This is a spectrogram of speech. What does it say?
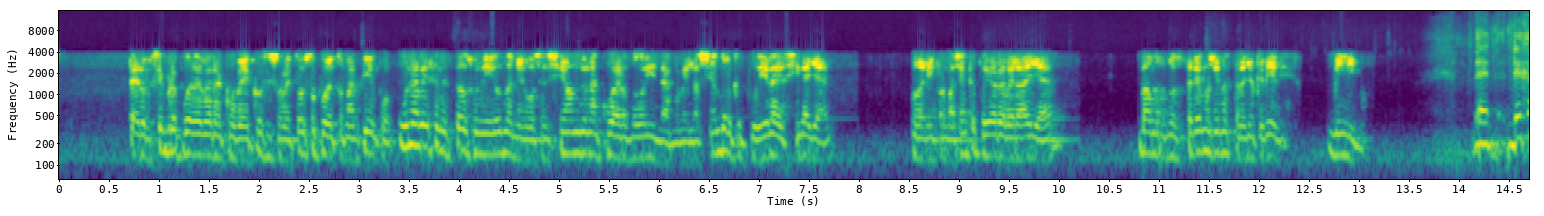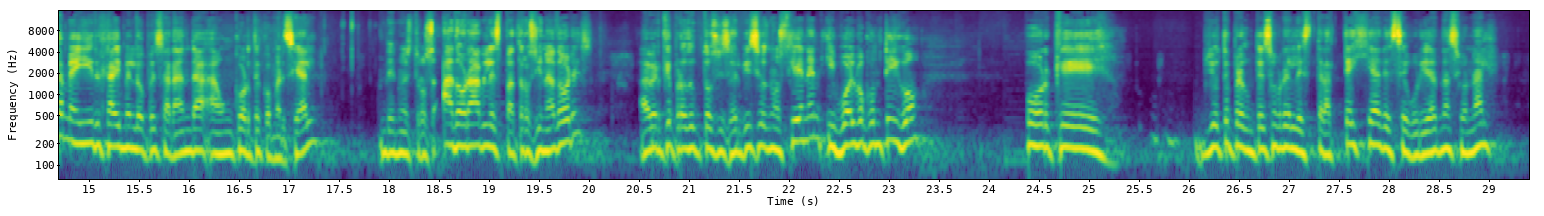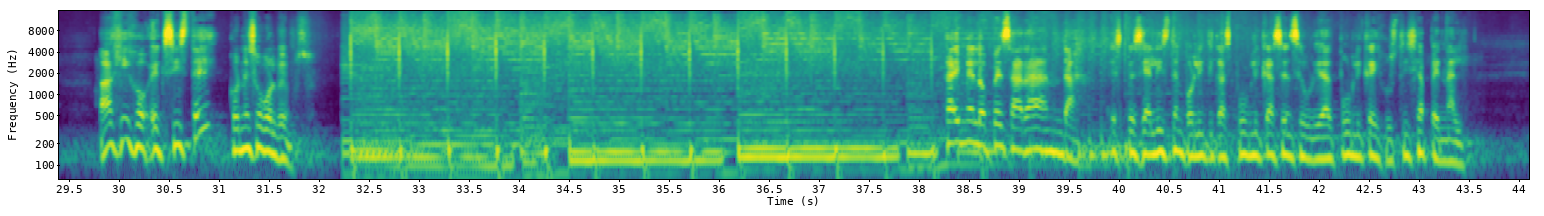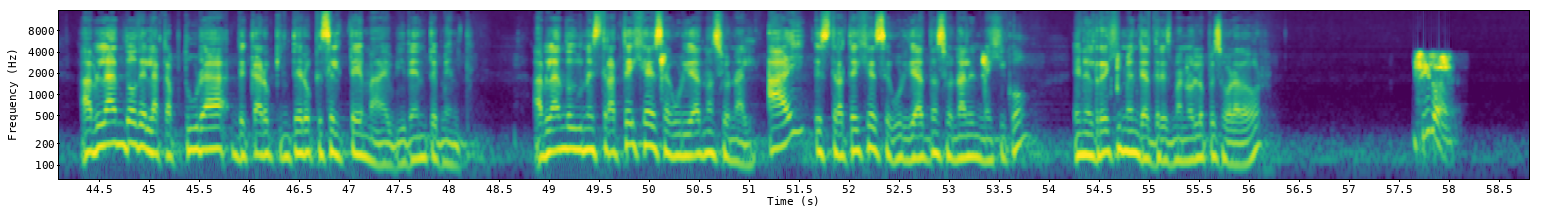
pero siempre puede haber recovecos y sobre todo esto puede tomar tiempo. Una vez en Estados Unidos, la negociación de un acuerdo y la revelación de lo que pudiera decir allá, o de la información que pudiera revelar allá, vamos, nos esperemos ya hasta el año que viene, mínimo. Eh, déjame ir, Jaime López Aranda, a un corte comercial de nuestros adorables patrocinadores, a ver qué productos y servicios nos tienen y vuelvo contigo porque yo te pregunté sobre la estrategia de seguridad nacional. Ah, hijo, ¿existe? Con eso volvemos. Jaime López Aranda, especialista en políticas públicas en seguridad pública y justicia penal hablando de la captura de Caro Quintero, que es el tema, evidentemente, hablando de una estrategia de seguridad nacional. ¿Hay estrategia de seguridad nacional en México? en el régimen de Andrés Manuel López Obrador? Sí la hay.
